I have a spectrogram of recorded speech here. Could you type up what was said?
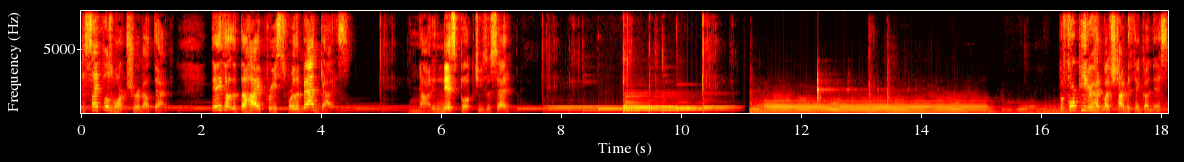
disciples weren't sure about that. They thought that the high priests were the bad guys. Not in this book, Jesus said. Before Peter had much time to think on this,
